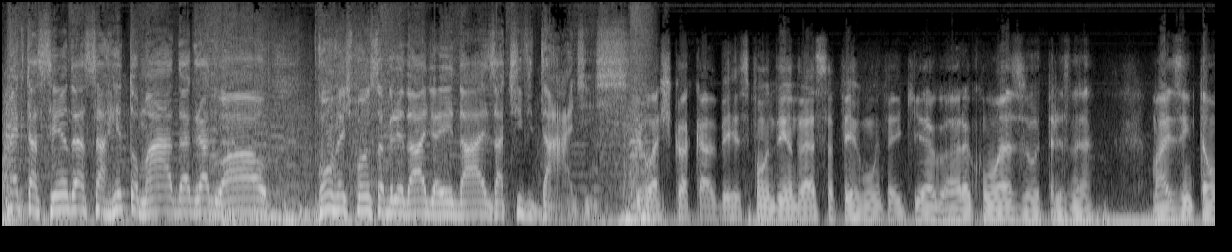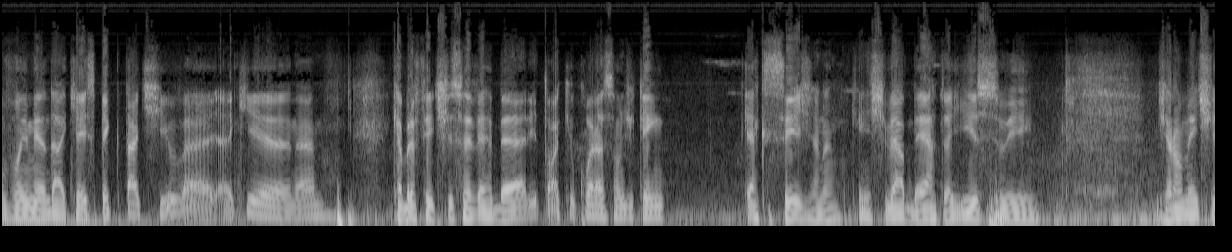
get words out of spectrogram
Como é que tá sendo essa retomada gradual, com responsabilidade aí das atividades? Eu acho que eu acabei respondendo essa pergunta aqui agora com as outras, né? Mas então vou emendar aqui. A expectativa é que, né, quebra feitiço reverbere e toque o coração de quem quer que seja, né? Quem estiver aberto a isso e geralmente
